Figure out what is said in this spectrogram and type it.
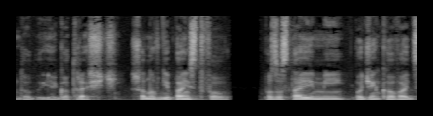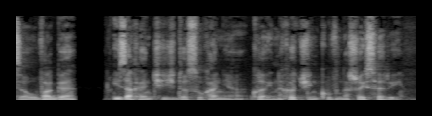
do jego treści. Szanowni Państwo, pozostaje mi podziękować za uwagę i zachęcić do słuchania kolejnych odcinków naszej serii.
